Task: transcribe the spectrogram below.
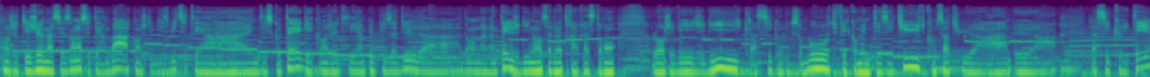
quand j'étais jeune à 16 ans, c'était un bar. Quand j'étais 18, c'était un- une discothèque. Et quand j'étais un peu plus adulte, dans ma vingtaine, j'ai dit non, ça doit être un restaurant. Alors j'ai, j'ai dit, classique au Luxembourg, tu fais quand même tes études, comme ça tu as un peu un- la sécurité.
